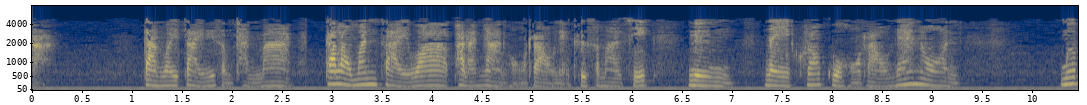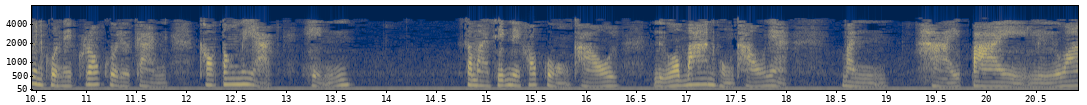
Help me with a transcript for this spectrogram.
ค่ะ การไว้ใจนี่สำคัญมาก ถ้าเรามั่นใจว่าพนักงานของเราเนี่ยคือสมาชิกหนึ่งในครอบครัวของเราแน่นอน เมื่อเป็นคนในครอบครัวเดียวกัน เขาต้องไม่อยากเห็น สมาชิกในครอบครัวของเขา หรือว่าบ้านของเขาเนี่ยมันหายไป หรือว่า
